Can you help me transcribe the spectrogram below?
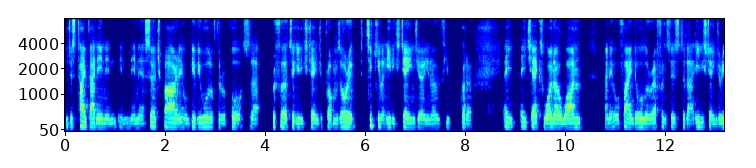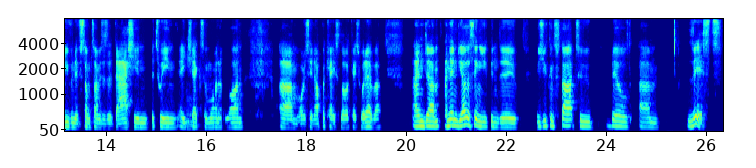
you just type that in, in in in a search bar, and it will give you all of the reports that refer to heat exchanger problems or a particular heat exchanger. You know, if you've got a HX101 and it will find all the references to that heat exchanger, even if sometimes there's a dash in between HX and 101, um, or it's in uppercase, lowercase, whatever. And um, and then the other thing you can do is you can start to build um, lists,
